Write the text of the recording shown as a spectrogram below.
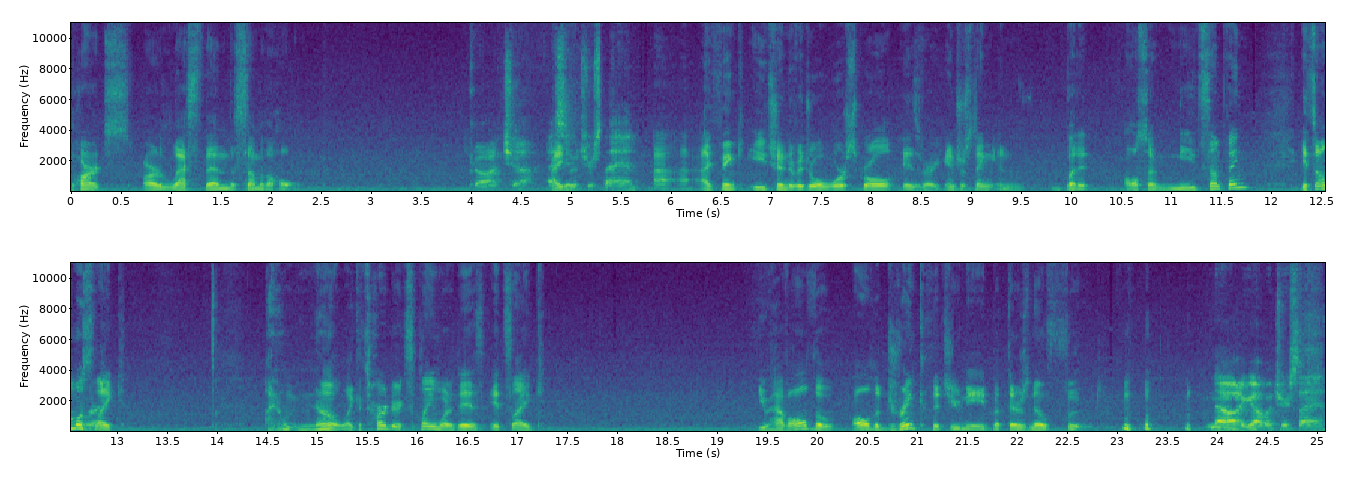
parts are less than the sum of the whole. Gotcha. I, I- see what you're saying. I- I, I think each individual war scroll is very interesting, and but it also needs something. It's almost Right. like I don't know, like it's hard to explain what it is. It's like you have all the all the drink that you need, but there's no food. No, I got what you're saying.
